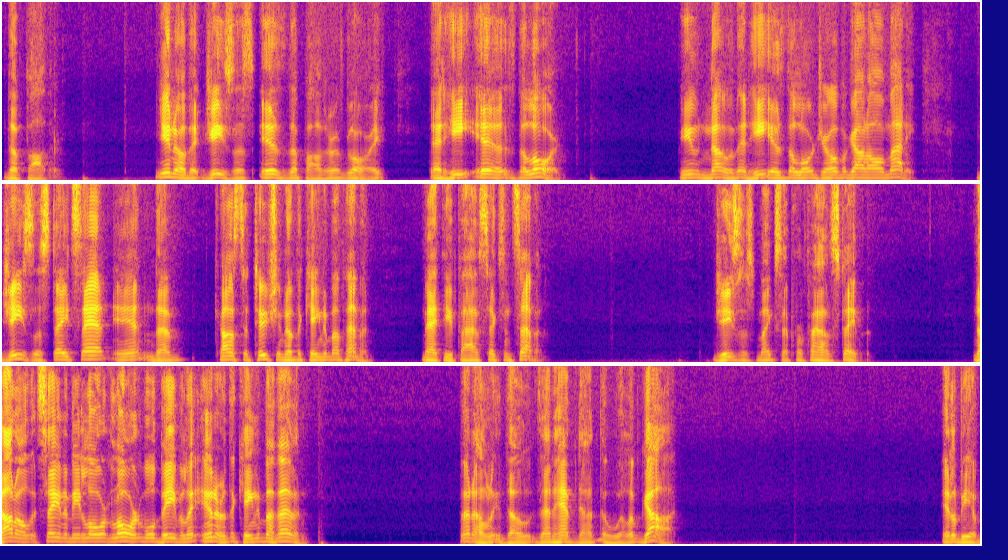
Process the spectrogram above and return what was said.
the Father. You know that Jesus is the Father of glory, that he is the Lord. You know that he is the Lord Jehovah God Almighty. Jesus states that in the constitution of the kingdom of heaven, Matthew 5, 6, and 7. Jesus makes a profound statement. Not all that say to me, Lord, Lord, will be able to enter the kingdom of heaven, but only those that have done the will of God. It'll be a,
